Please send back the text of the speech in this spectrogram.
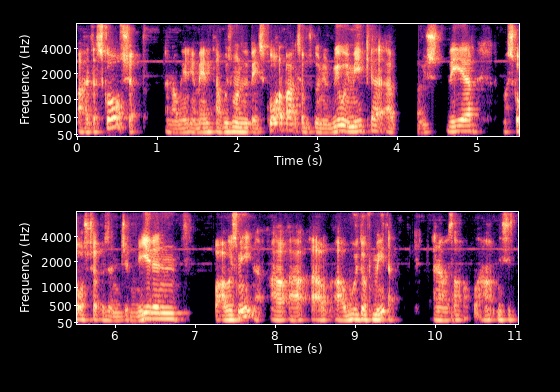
I had a scholarship and I went to America. I was one of the best quarterbacks. I was going to really make it. I, was there. My scholarship was engineering, but I was making it. I, I, I would have made it. And I was like, what happened? He said,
